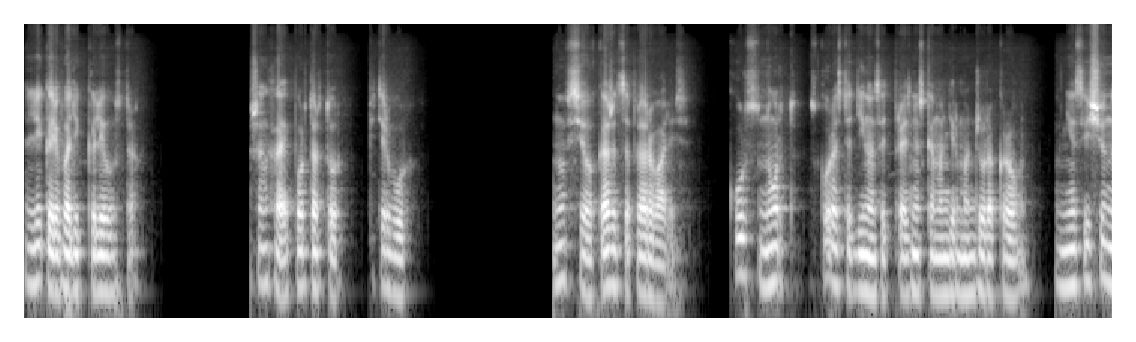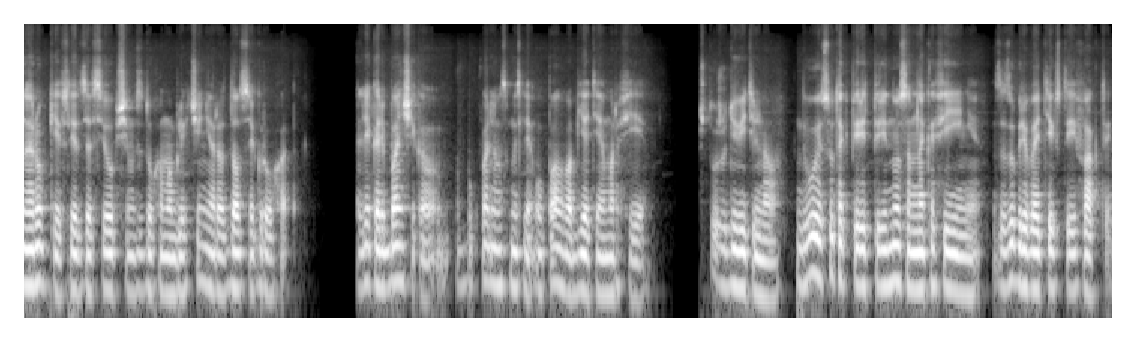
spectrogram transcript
Лекарь Вадик Калиостро. Шанхай, Порт-Артур, Петербург. Ну все, кажется, прорвались. Курс Норд, скорость 11, произнес командир Манджура Кроун. В неосвещенной рубке вслед за всеобщим вздохом облегчения раздался грохот. Лекарь Банщиков в буквальном смысле упал в объятия Морфея. Что ж удивительного. Двое суток перед переносом на кофеине, зазубривая тексты и факты,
